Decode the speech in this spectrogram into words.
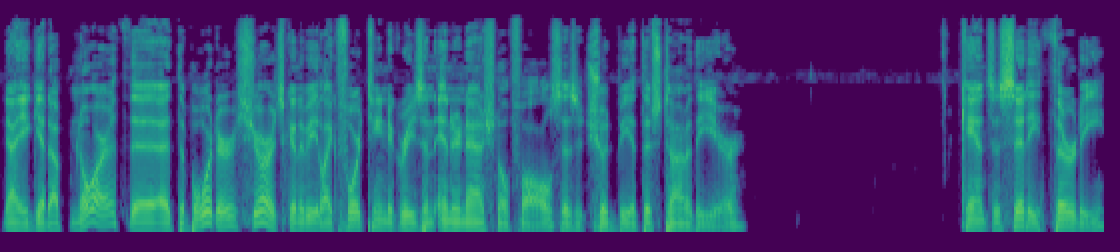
Now you get up north uh, at the border, sure, it's going to be like 14 degrees in International Falls, as it should be at this time of the year. Kansas City, 30.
